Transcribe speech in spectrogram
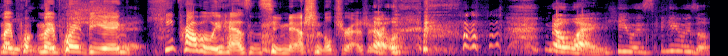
my po- my Holy point being, he probably hasn't seen National Treasure. No. no way. He was he was a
